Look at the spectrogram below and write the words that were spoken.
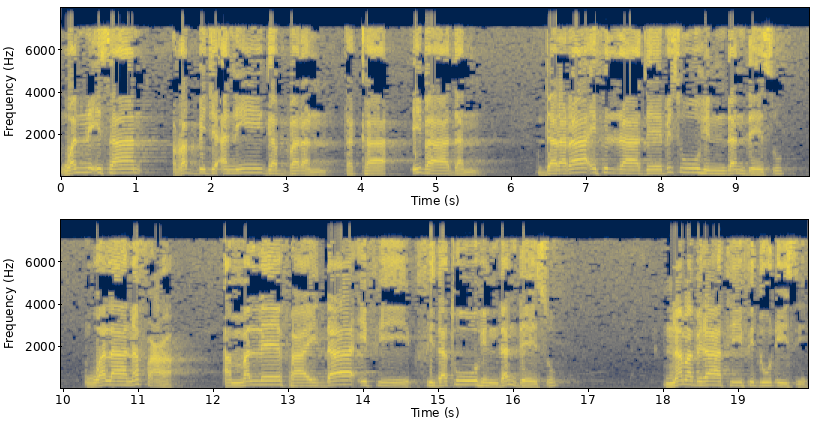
وان إسان رب جأني جبرا تكا إبادا درراء في الرادبسو هندن ديسو ولا نفع. أما اللي فايداء في فدتو هندن ديسو. نما براتي في دوديسي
